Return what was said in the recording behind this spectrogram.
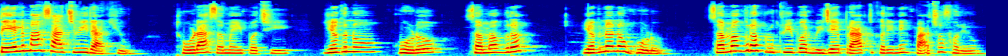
તેલમાં સાચવી રાખ્યું. થોડા સમય પછી યજ્ઞનો ઘોડો સમગ્ર, યજ્ઞનો ઘોડો સમગ્ર પૃથ્વી પર વિજય પ્રાપ્ત કરીને પાછો ફર્યો.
